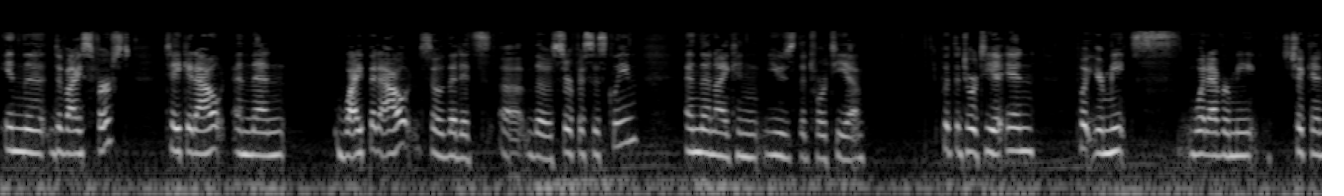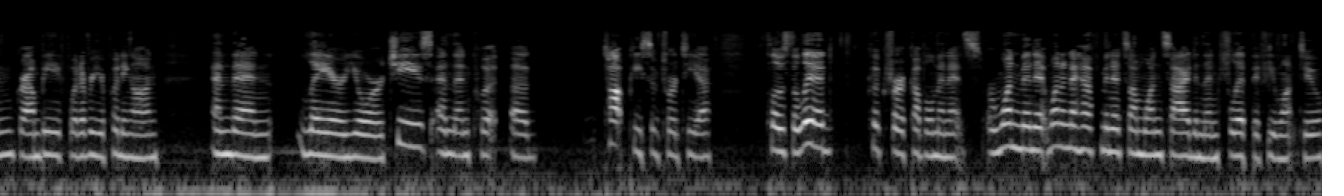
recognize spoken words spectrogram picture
in the device first, take it out, and then wipe it out so that it's uh, the surface is clean, and then I can use the tortilla. Put the tortilla in, put your meats, whatever meat, chicken, ground beef, whatever you're putting on, and then layer your cheese and then put a top piece of tortilla. Close the lid, cook for a couple minutes or one minute, one and a half minutes on one side, and then flip if you want to.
